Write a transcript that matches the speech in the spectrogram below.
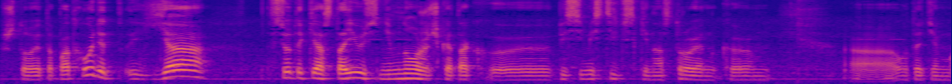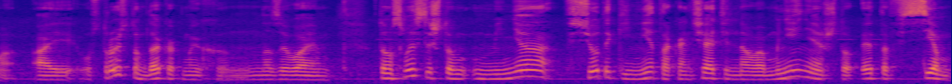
что это подходит. Я все-таки остаюсь немножечко так пессимистически настроен к вот этим i-устройством, да, как мы их называем, в том смысле, что у меня все-таки нет окончательного мнения, что это всем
